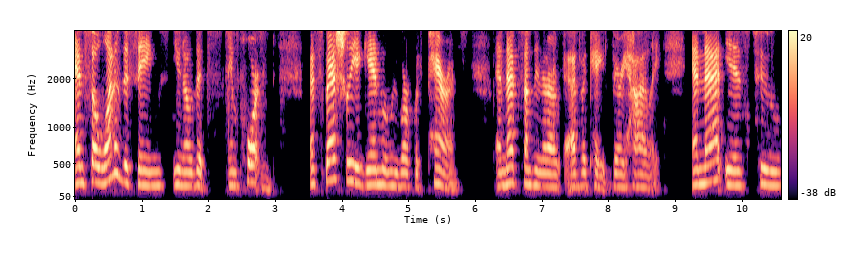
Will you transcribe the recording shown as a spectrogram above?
And so, one of the things, you know, that's important, especially again when we work with parents, and that's something that I advocate very highly, and that is to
